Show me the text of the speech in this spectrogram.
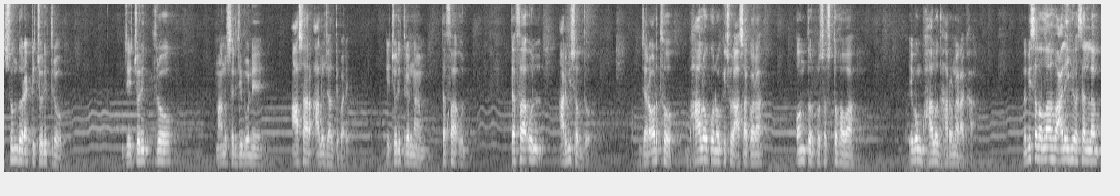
সুন্দর একটি চরিত্র। যে চরিত্র মানুষের জীবনে আশার আলো জ্বালতে পারে। এই চরিত্রের নাম তাফাউল। তাফাউল আরবি শব্দ, যার অর্থ ভালো কোনো কিছুর আশা করা, অন্তর প্রশস্ত হওয়া এবং ভালো ধারণা রাখা। নবী সাল্লাহ আলহি আসাল্লাম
